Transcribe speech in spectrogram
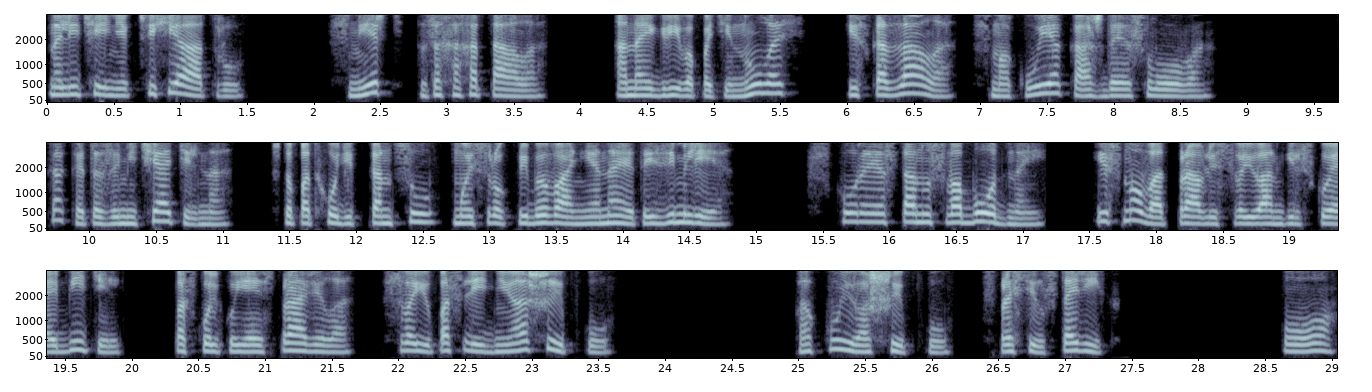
на лечение к психиатру. Смерть захохотала. Она игриво потянулась и сказала, смакуя каждое слово. Как это замечательно, что подходит к концу мой срок пребывания на этой земле. Скоро я стану свободной и снова отправлюсь в свою ангельскую обитель, поскольку я исправила свою последнюю ошибку. Какую ошибку? спросил старик. О,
